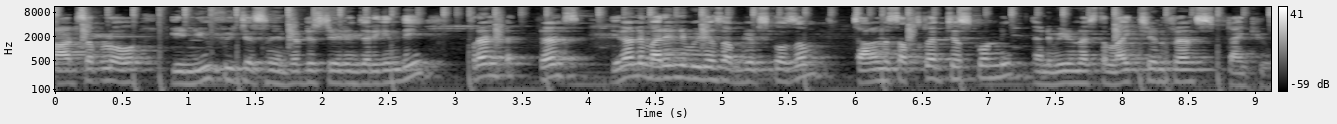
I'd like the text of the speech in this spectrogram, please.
వాట్సాప్లో ఈ న్యూ ఫీచర్స్ని ఇంట్రడ్యూస్ చేయడం జరిగింది. ఫ్రెండ్ ఫ్రెండ్స్ ఇలాంటి మరిన్ని వీడియోస్ అప్డేట్స్ కోసం ఛానల్ని సబ్స్క్రైబ్ చేసుకోండి. అండ్ వీడియో నచ్చితే లైక్ చేయండి ఫ్రెండ్స్. Thank you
